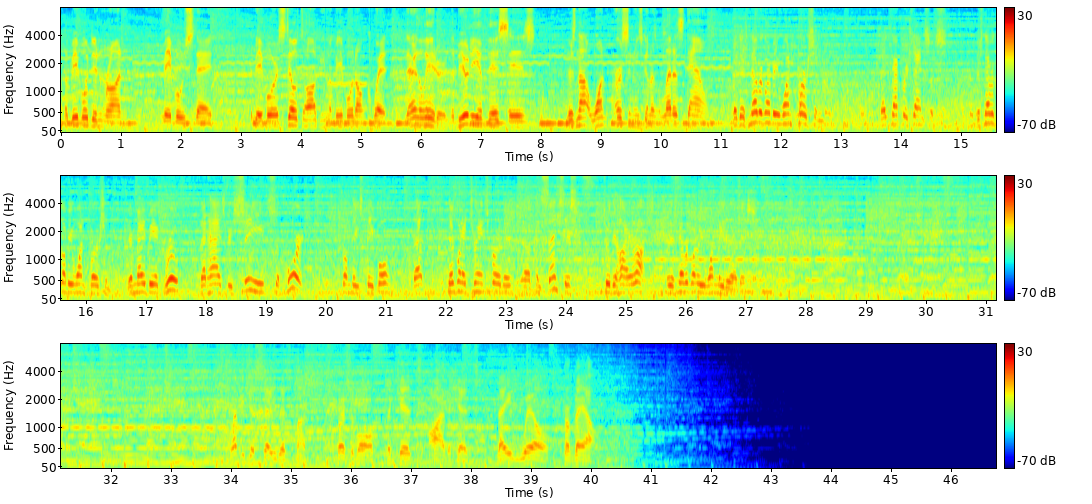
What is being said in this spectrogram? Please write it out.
The people who didn't run, the people who stayed, the people who are still talking, the people who don't quit. They're the leader. The beauty of this is there's not one person who's going to let us down. But there's never going to be one person that represents us. There's never going to be one person. There may be a group that has received support from these people that they're going to transfer the uh, consensus to the higher ups. But there's never going to be one leader of this. Let me just say this much. First of all, the kids are the kids. They will prevail.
